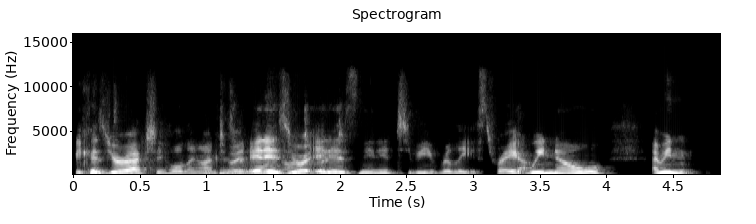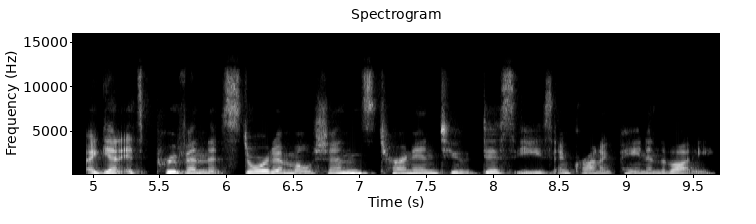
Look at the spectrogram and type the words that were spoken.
because you're actually holding on to it it is your it it. is needed to be released right Yeah. we know i mean again it's proven that stored emotions turn into dis-ease and chronic pain in the body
